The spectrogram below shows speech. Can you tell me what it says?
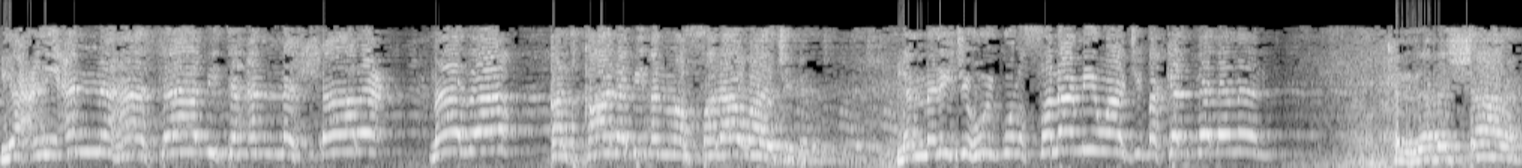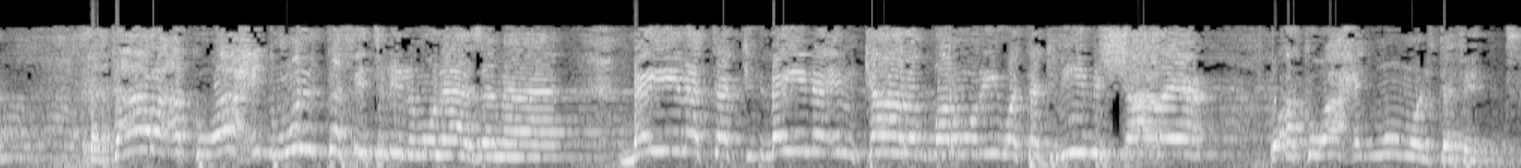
يعني أنها ثابتة أن الشارع ماذا؟ قد قال بأن الصلاة واجبة. لما نجي هو يقول الصلاة مي واجبة كذب من؟ كذب الشارع. فتارى أكو واحد ملتفت للملازمة بين, تك... بين إنكار الضروري وتكذيب الشارع وأكو واحد مو ملتفت.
